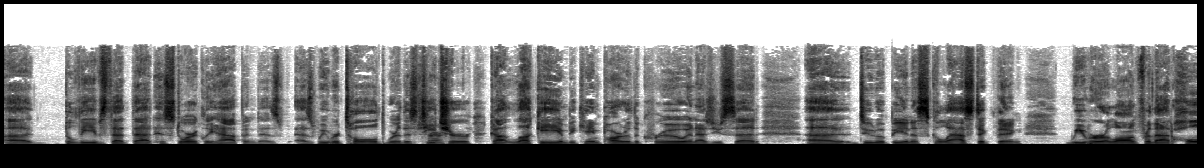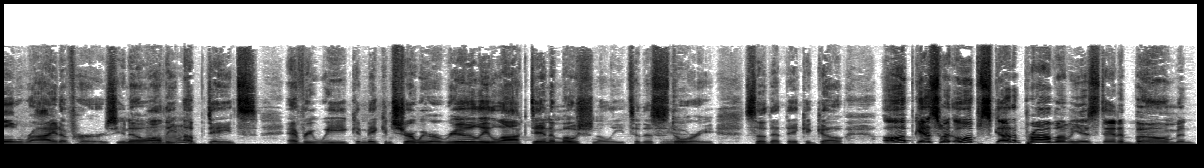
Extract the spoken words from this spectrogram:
uh, believes that that historically happened as as we were told, where this Sure. teacher got lucky and became part of the crew, and as you said, uh, due to it being a scholastic thing, we were along for that whole ride of hers. You know, all the Mhm. updates every week and making sure we were really locked in emotionally to this Yeah. story, so that they could go, oh, guess what? Oops, got a problem, Houston, and boom, and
